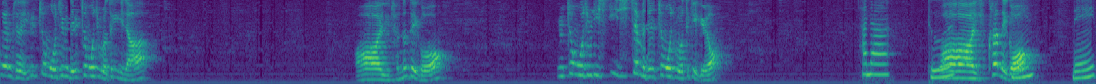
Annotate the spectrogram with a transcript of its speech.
냄새가 1.5집인데 1.5집을 어떻게 이기냐 아 이거 졌는데 이거 1.5집을 이, 시- 이 시점에서 1.5집을 어떻게 이겨요? 하나, 둘, 와 이거 큰일 났네 이거 셋, 넷,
